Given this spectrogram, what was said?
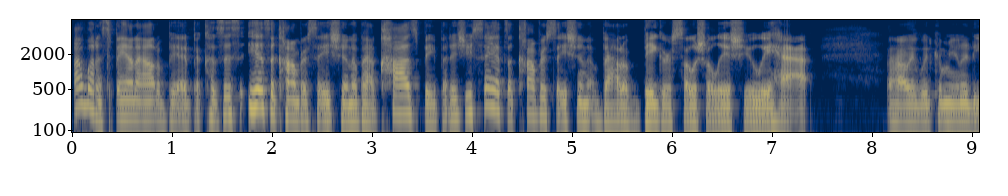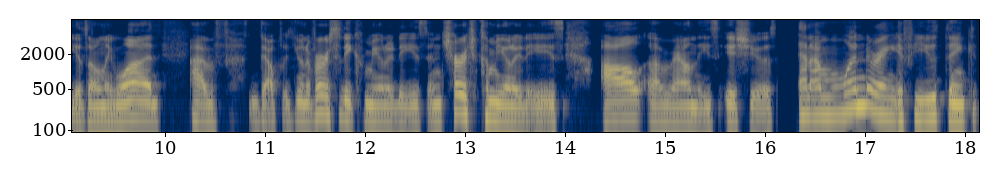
I want to span out a bit because this is a conversation about Cosby, but as you say, it's a conversation about a bigger social issue we have. The Hollywood community is only one. I've dealt with university communities and church communities all around these issues. And I'm wondering if you think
